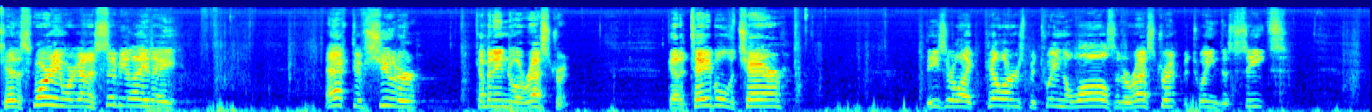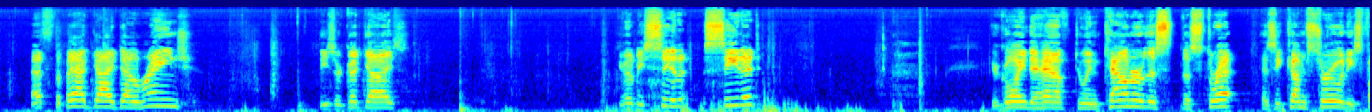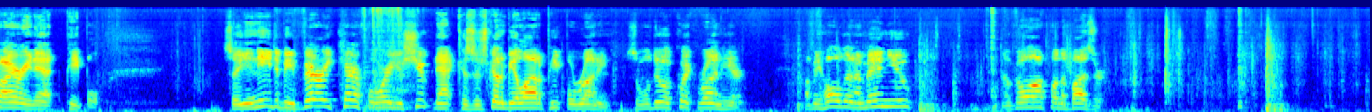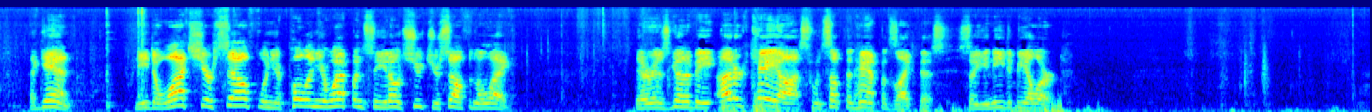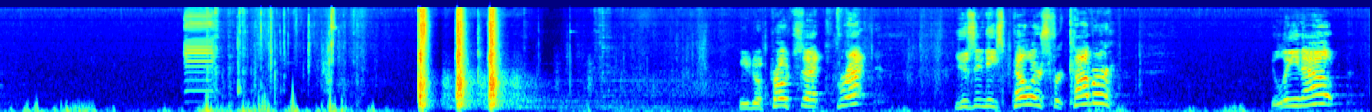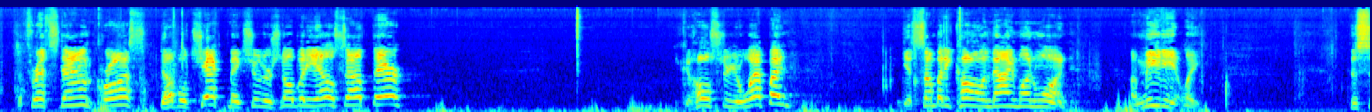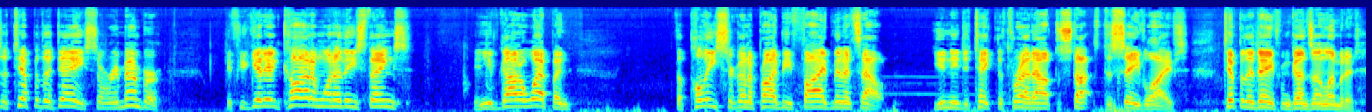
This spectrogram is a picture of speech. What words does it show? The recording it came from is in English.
Okay, this morning we're going to simulate a active shooter coming into a restaurant. Got a table, the chair. These are like pillars between the walls in a restaurant, between the seats. That's the bad guy downrange. These are good guys. You're going to be seated. You're going to have to encounter this, this threat as he comes through and he's firing at people. So you need to be very careful where you're shooting at because there's going to be a lot of people running. So we'll do a quick run here. I'll be holding a menu. I'll go off on the buzzer. Again, need to watch yourself when you're pulling your weapon so you don't shoot yourself in the leg. There is going to be utter chaos when something happens like this, so you need to be alert. Need to approach that threat using these pillars for cover. You lean out, the threat's down, cross, double check, make sure there's nobody else out there. You can holster your weapon, get somebody calling 911 immediately. This is a tip of the day, so remember, if you get in caught in one of these things and you've got a weapon, the police are going to probably be five minutes out. You need to take the threat out to stop to save lives. Tip of the day from Guns Unlimited.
